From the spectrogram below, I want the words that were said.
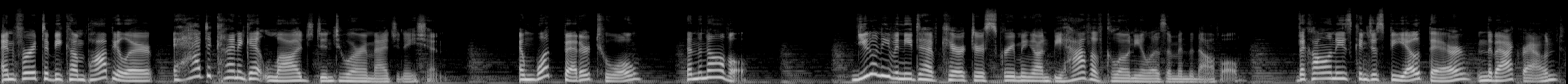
And for it to become popular, it had to kind of get lodged into our imagination. And what better tool than the novel? You don't even need to have characters screaming on behalf of colonialism in the novel. The colonies can just be out there in the background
